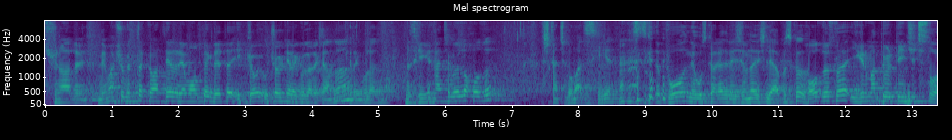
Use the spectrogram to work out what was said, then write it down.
tushunarli demak shu bitta kvartira remontga где-то 2 oy 3 oy kerak bo'lar ekanda Kerak bo'ladi. biznikiga qancha bo'ldi hozir Hech qancha bo'lmadi sizga. Sizga полный ускоряет rejimda ishlayapsiz-ku. hozir do'stlar 24 число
